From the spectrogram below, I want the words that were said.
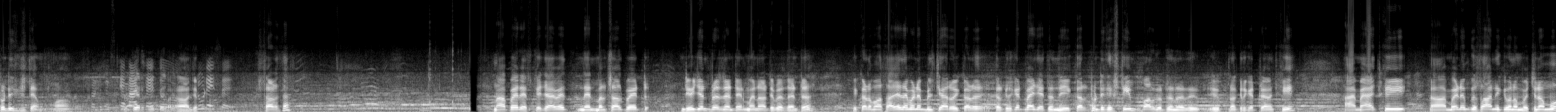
Twenty six time start sir నా పేరు ఎస్కే జావేద్. నేను మన్సాల్పేట్ డివిజన్ ప్రెసిడెంట్ నేను మైనార్టీ ప్రెసిడెంట్. ఇక్కడ మా సజేద మేడం పిలిచారు ఇక్కడ ఇక్కడ క్రికెట్ మ్యాచ్ అవుతుంది ఇక్కడ ట్వంటీ సిక్స్ టీమ్ పాల్గొంటున్నది నా క్రికెట్ మ్యాచ్కి. ఆ మ్యాచ్కి మేడంకి సార్నికి మనం వచ్చినాము.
